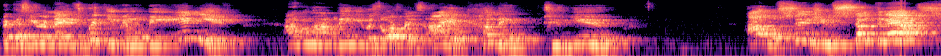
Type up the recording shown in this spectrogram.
because he remains with you and will be in you. I will not leave you as orphans. I am coming to you. I will send you something else.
